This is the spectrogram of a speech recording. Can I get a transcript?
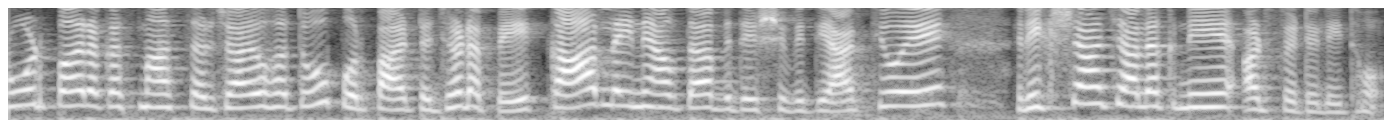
રોડ પર અકસ્માત સર્જાયો હતો. પૂરપાટ ઝડપે કાર લઈને આવતા વિદેશી વિદ્યાર્થીઓએ રિક્ષા ચાલકને અડફેટે લીધો.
